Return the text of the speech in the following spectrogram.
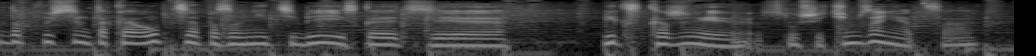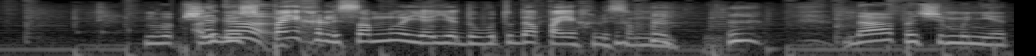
допустим, такая опция позвонить тебе и сказать, Вик, скажи, слушай, чем заняться? а?» Ну, А вообще, ты говоришь, да, поехали со мной, я еду вот туда, поехали со мной. да, почему нет?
